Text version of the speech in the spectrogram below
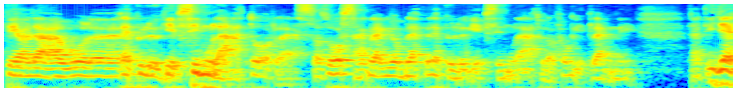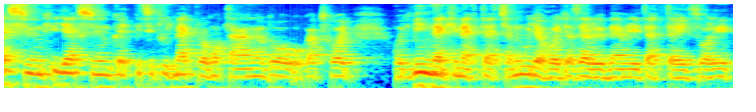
például repülőgép szimulátor lesz, az ország legjobb repülőgép szimulátora fog itt lenni. Tehát igyekszünk, igyekszünk egy picit úgy megpromotálni a dolgokat, hogy, hogy mindenkinek tetszen, úgy, ahogy az előbb említette egy Zoli,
